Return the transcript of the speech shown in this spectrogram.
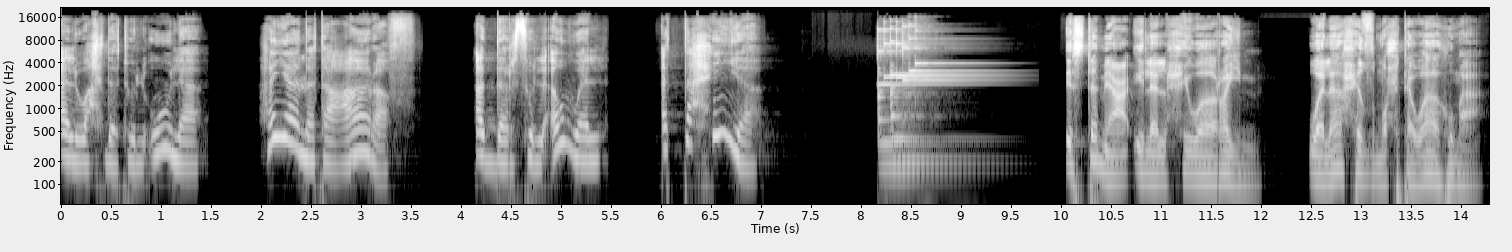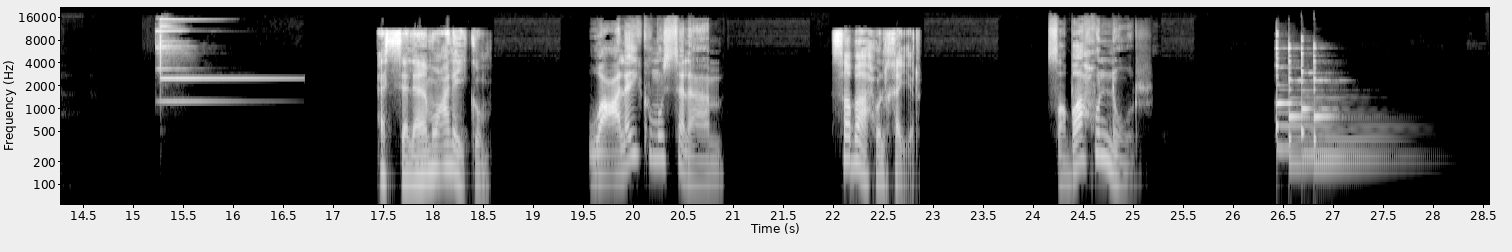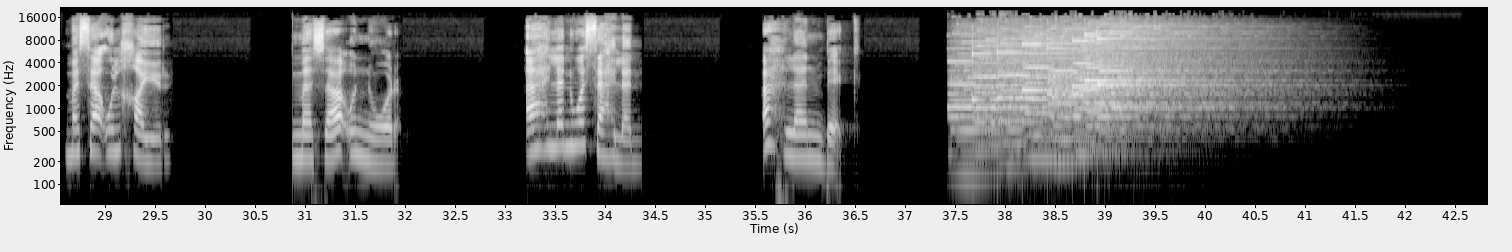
الوحدة الأولى هيا نتعارف. الدرس الأول التحية. استمع إلى الحوارين ولاحظ محتواهما. السلام عليكم. وعليكم السلام. صباح الخير. صباح النور. مساء الخير. مساء النور. أهلا وسهلا. أهلا بك.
